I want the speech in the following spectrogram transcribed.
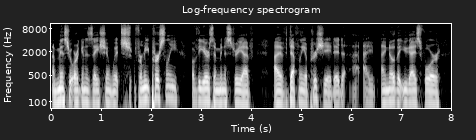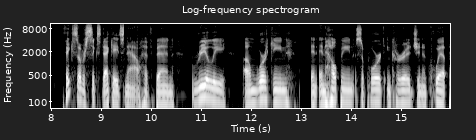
a ministry organization which, for me personally, over the years in ministry, I've I've definitely appreciated. I I know that you guys for I think it's over six decades now have been really um, working in, in helping support, encourage, and equip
